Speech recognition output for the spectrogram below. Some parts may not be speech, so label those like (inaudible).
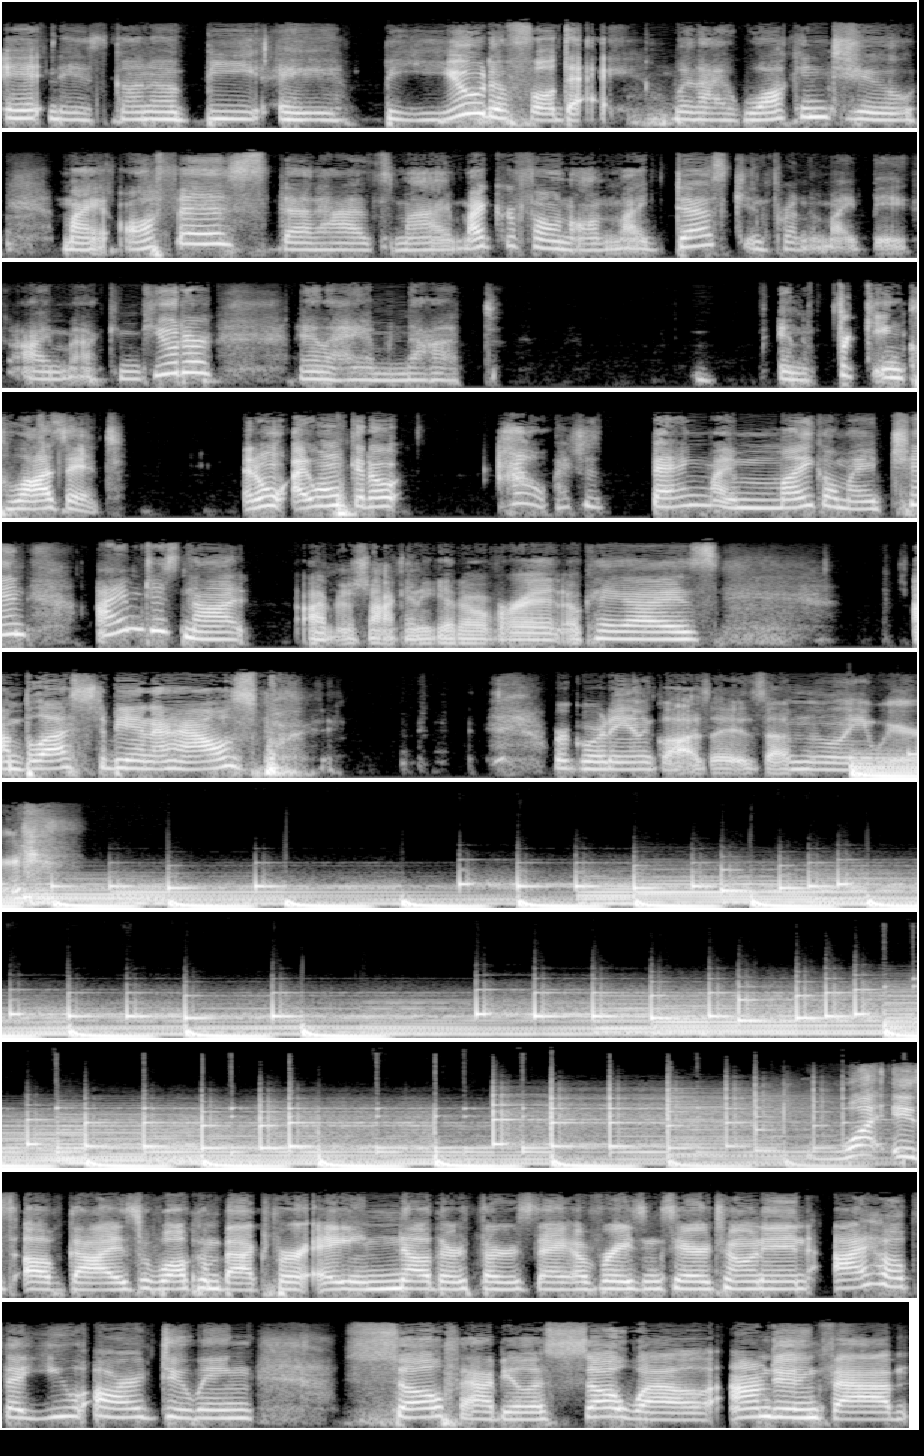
It is gonna be a beautiful day when I walk into my office that has my microphone on my desk in front of my big iMac computer, and I am not in a freaking closet. I don't, I won't get over, ow, I just banged my mic on my chin. I'm just not, I'm just not gonna get over it, okay, guys? I'm blessed to be in a house, (laughs) but recording in the closet is definitely weird. (laughs) What is up, guys? Welcome back for another Thursday of Raising Serotonin. I hope that you are doing so fabulous, so well. I'm doing fab.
